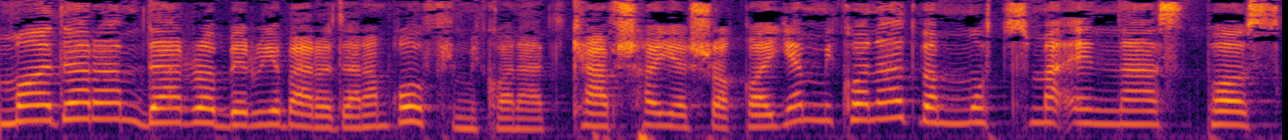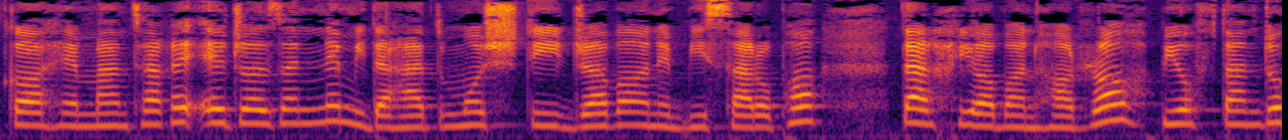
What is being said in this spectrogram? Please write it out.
مادرم در را به روی برادرم قفل می کند کفشهایش را قایم می کند و مطمئن است پاسگاه منطقه اجازه نمی دهد مشتی جوان بی سر و پا در خیابانها راه بیفتند و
